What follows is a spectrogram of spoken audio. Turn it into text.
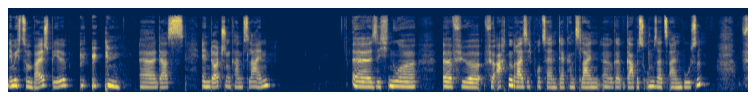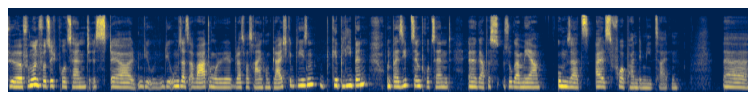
Nämlich zum Beispiel, äh, dass in deutschen Kanzleien äh, sich nur für, für 38 Prozent der Kanzleien äh, gab es Umsatzeinbußen. Für 45 Prozent ist der, die, die Umsatzerwartung oder das, was reinkommt, gleich geblieben. geblieben. Und bei 17 Prozent äh, gab es sogar mehr Umsatz als vor Pandemiezeiten. Äh,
